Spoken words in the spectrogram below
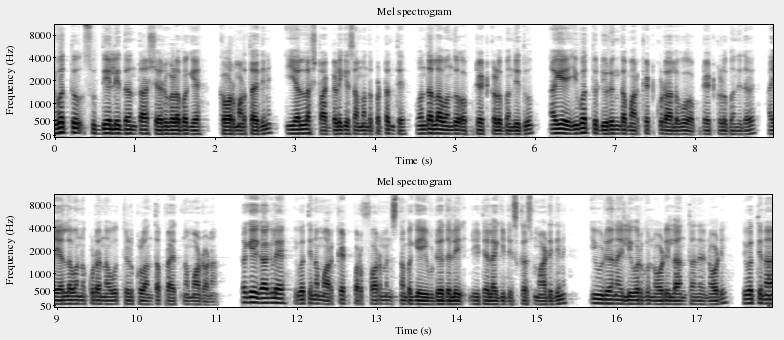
ಇವತ್ತು ಸುದ್ದಿಯಲ್ಲಿದ್ದಂತಹ ಷೇರುಗಳ ಬಗ್ಗೆ ಕವರ್ ಮಾಡ್ತಾ ಇದ್ದೀನಿ. ಈ ಎಲ್ಲ ಸ್ಟಾಕ್ಗಳಿಗೆ ಸಂಬಂಧಪಟ್ಟಂತೆ ಒಂದಲ್ಲ ಒಂದು ಅಪ್ಡೇಟ್ಗಳು ಬಂದಿದ್ದು. ಹಾಗೆ ಇವತ್ತು ಡ್ಯೂರಿಂಗ್ ದ ಮಾರ್ಕೆಟ್ ಕೂಡ ಹಲವು ಅಪ್ಡೇಟ್ಗಳು ಬಂದಿದ್ದಾವೆ. ಆ ಎಲ್ಲವನ್ನು ಕೂಡ ನಾವು ತಿಳ್ಕೊಳ್ಳುವಂತ ಪ್ರಯತ್ನ ಮಾಡೋಣ. ಹಾಗೆ ಈಗಾಗಲೇ ಇವತ್ತಿನ ಮಾರ್ಕೆಟ್ ಪರ್ಫಾರ್ಮೆನ್ಸ್ನ ಬಗ್ಗೆ ಈ ವಿಡಿಯೋದಲ್ಲಿ ಡೀಟೇಲ್ ಆಗಿ ಡಿಸ್ಕಸ್ ಮಾಡಿದ್ದೀನಿ. ಈ ವಿಡಿಯೋನ ಇಲ್ಲಿವರೆಗೂ ನೋಡಿಲ್ಲ ಅಂತಂದ್ರೆ ನೋಡಿ, ಇವತ್ತಿನ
